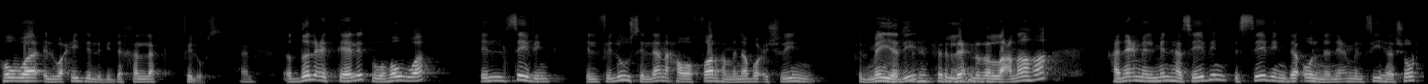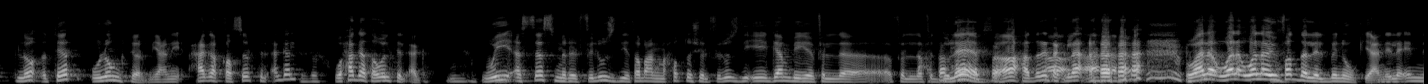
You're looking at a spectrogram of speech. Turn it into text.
هو الوحيد اللي بيدخل لك فلوس. حلو. الضلع الثالث وهو ال saving الفلوس اللي أنا هوفرها من أم 20% دي 20% اللي إحنا طلعناها هنعمل منها saving ال saving ده قلنا نعمل فيها short term و long term يعني حاجة قصيرة الأجل وحاجة طويلة الأجل. وأستثمر الفلوس دي طبعا ما أحطش الفلوس دي إيه جنبي في ال في ال في الدولاب. آه حضرتك آه. لا. ولا ولا ولا يفضل البنوك يعني لأن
